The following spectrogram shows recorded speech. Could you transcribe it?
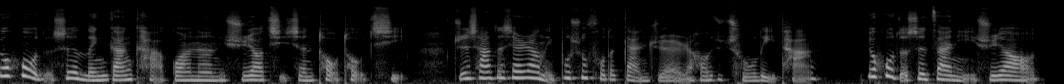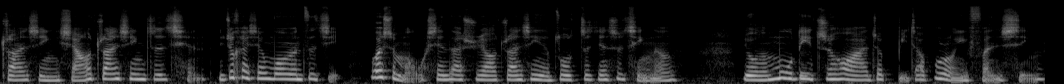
又或者是灵感卡关呢？你需要起身透透气，觉察这些让你不舒服的感觉，然后去处理它。又或者是在你需要专心、想要专心之前，你就可以先问问自己：为什么我现在需要专心的做这件事情呢？有了目的之后啊，就比较不容易分心。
